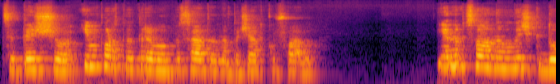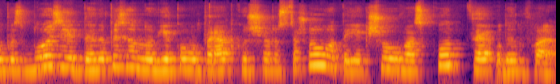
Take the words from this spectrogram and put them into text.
Це те, що імпорти треба писати на початку файлу. Я написала невеличкий допис в блозі, де написано, в якому порядку що розташовувати, якщо у вас код це один файл.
